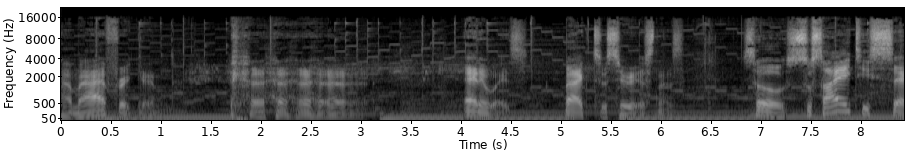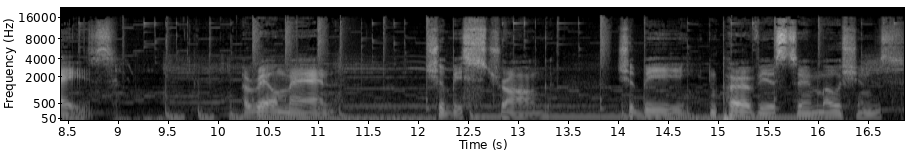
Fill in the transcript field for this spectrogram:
I'm African. Anyways, back to seriousness. So, society says a real man should be strong, should be impervious to emotions,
